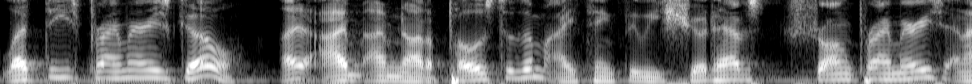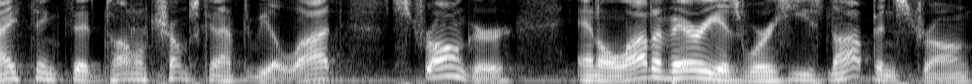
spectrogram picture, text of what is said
Let these primaries go. I, I'm, I'm not opposed to them. I think that we should have strong primaries, and I think that Donald Trump's going to have to be a lot stronger in a lot of areas where he's not been strong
